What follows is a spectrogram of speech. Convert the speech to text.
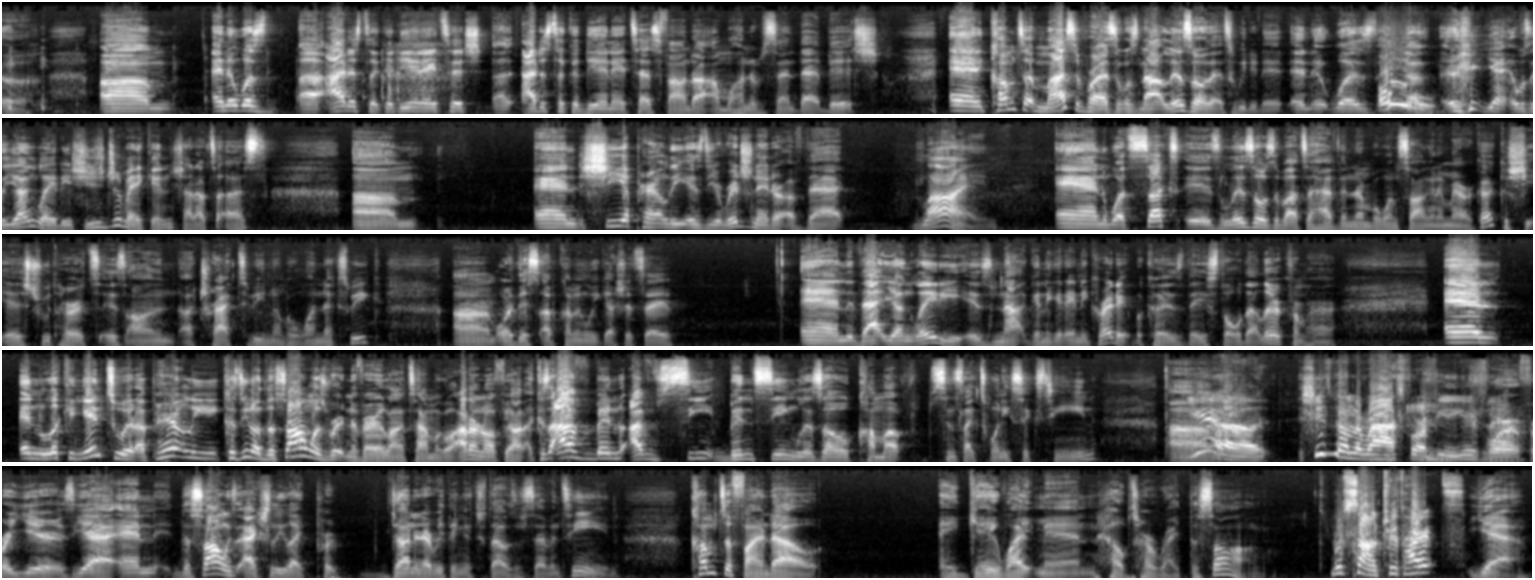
Um, and it was uh, I just took a DNA test. Uh, I just took a DNA test, found out I'm 100 percent that bitch. And come to my surprise, it was not Lizzo that tweeted it, and it was oh yeah, it was a young lady. She's Jamaican. Shout out to us. Um, and she apparently is the originator of that line. And what sucks is Lizzo's about to have the number one song in America because she is. Truth Hurts is on a track to be number one next week um, or this upcoming week, I should say. And that young lady is not going to get any credit because they stole that lyric from her. And in looking into it, apparently, because you know the song was written a very long time ago. I don't know if y'all, because I've been I've seen been seeing Lizzo come up since like 2016. Um, yeah, she's been on the rise for a few years for now. for years. Yeah, and the song was actually like per, done and everything in 2017. Come to find out, a gay white man helped her write the song. Which song? Truth Hurts. Yeah.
